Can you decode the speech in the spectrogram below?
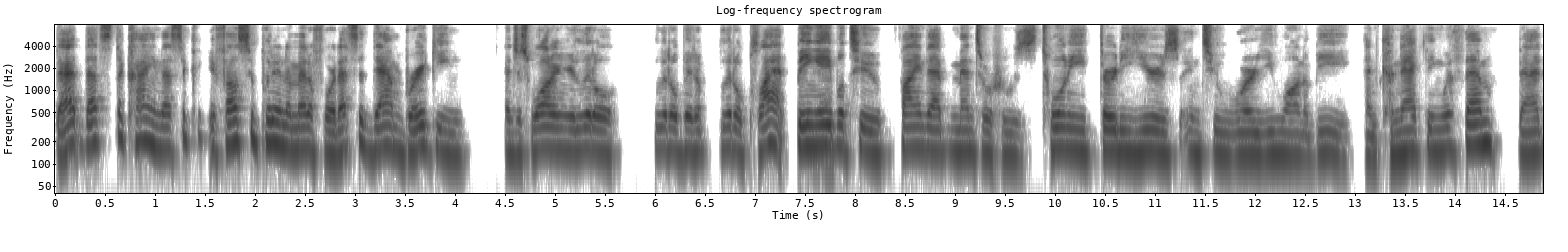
that that's the kind that's the if i was to put in a metaphor that's the dam breaking and just watering your little little bit of little plant. Being yeah. able to find that mentor who's 20 30 years into where you want to be and connecting with them that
